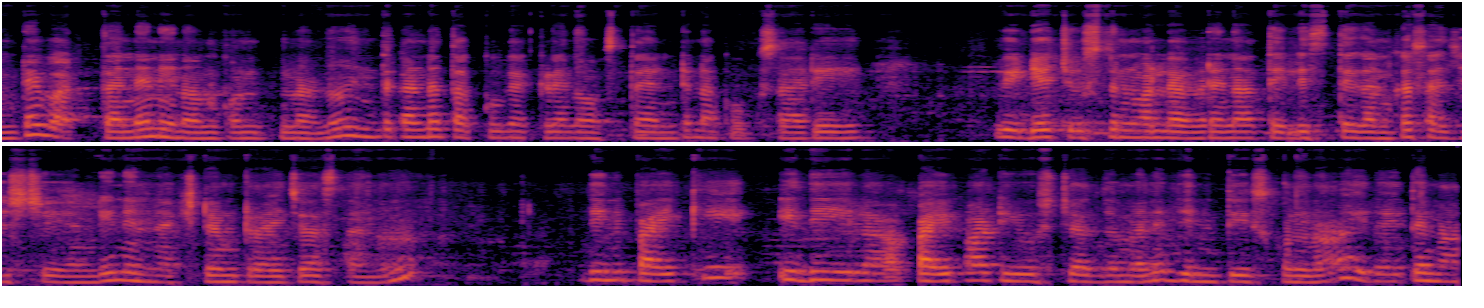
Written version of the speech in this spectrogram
అంటే వర్త్ అనే నేను అనుకుంటున్నాను. ఎందుకంటే తక్కువగా ఎక్కడైనా వస్తాయంటే నాకు ఒకసారి వీడియో చూస్తున్న వాళ్ళు ఎవరైనా తెలిస్తే కనుక సజెస్ట్ చేయండి. నేను నెక్స్ట్ టైం ట్రై చేస్తాను. దీనిపైకి ఇది ఇలా పై యూస్ చేద్దామని దీన్ని తీసుకున్నా. ఇదైతే నా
